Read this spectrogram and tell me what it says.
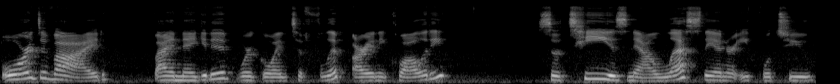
or divide by a negative, we're going to flip our inequality. So t is now less than or equal to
